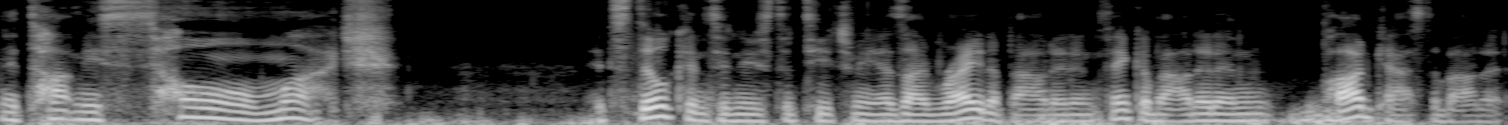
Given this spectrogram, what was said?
It taught me so much. It still continues to teach me as I write about it and think about it and podcast about it.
